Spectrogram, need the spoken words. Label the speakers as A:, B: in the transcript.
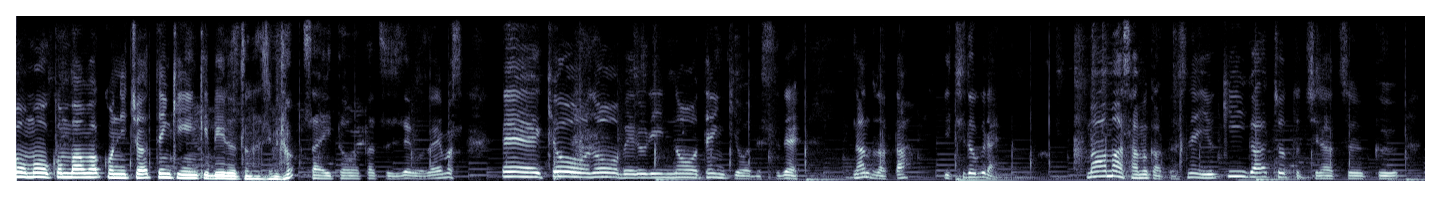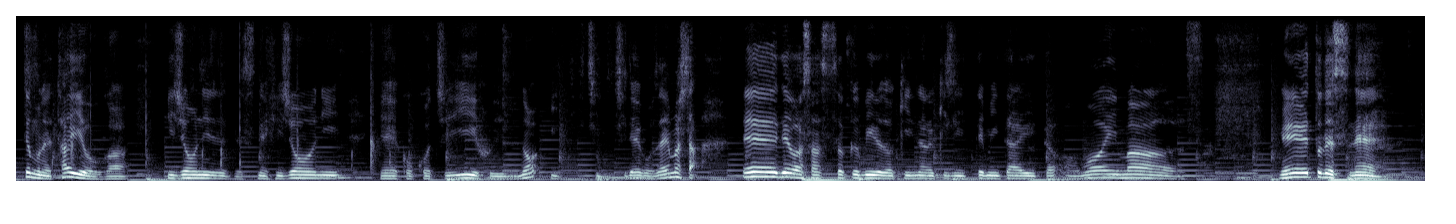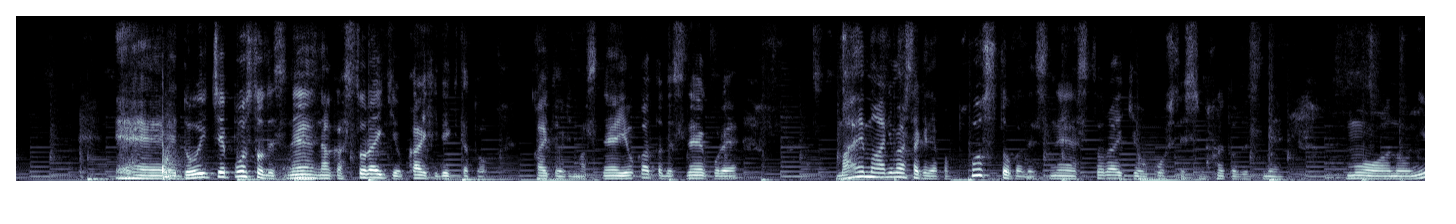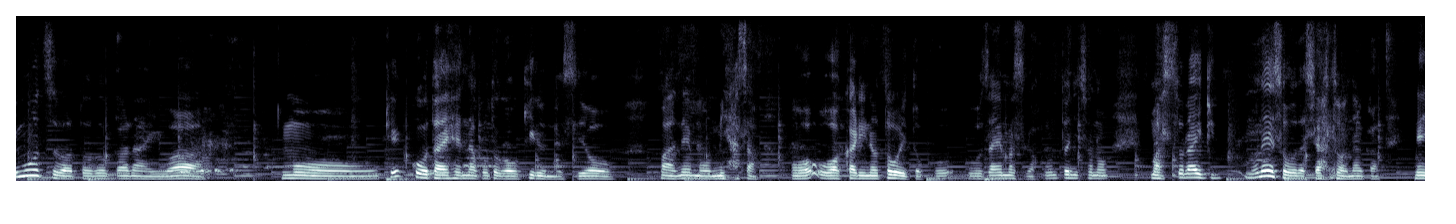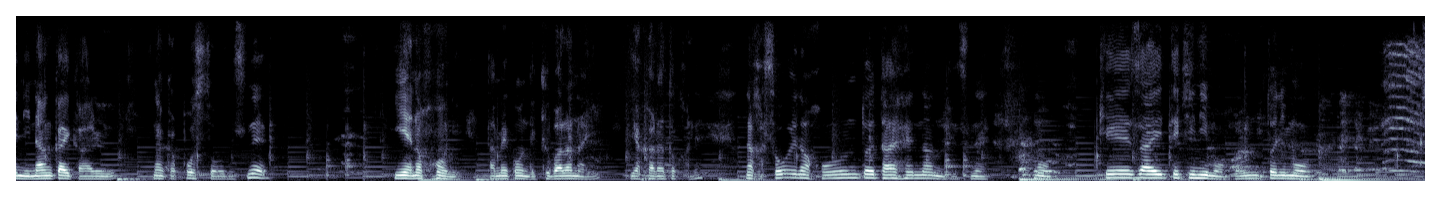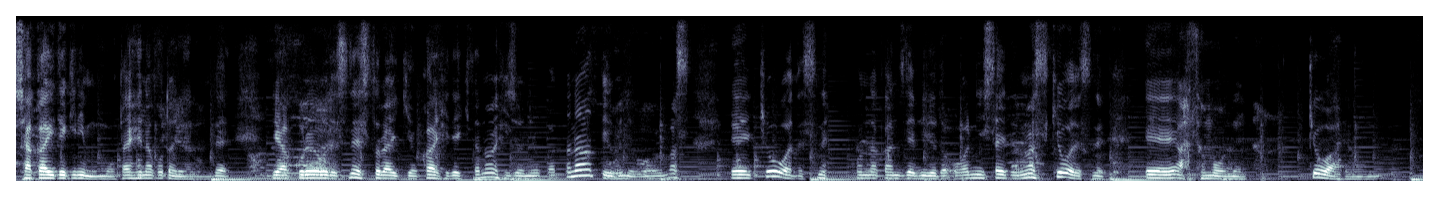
A: どうも、こんばんは、こんにちは。天気元気ビールとなじみの斉藤達治でございます、えー、今日のベルリンの天気はですね、何度だった ?1 度ぐらい。まあまあ寒かったですね。雪がちょっとちらつく。でもね、太陽が非常にですね、非常に、えー、心地いい冬の一日でございました。えー、では早速ビルド気になる記事いってみたいと思います。えーとですね、えー、ドイツェポストですね、なんかストライキを回避できたと書いておりますね。よかったですね、これ。前もありましたけど、やっぱポストがですね、ストライキを起こしてしまうとですね、もうあの荷物は届かないわ、もう結構大変なことが起きるんですよ。まあね、もう皆さんお分かりの通りとございますが、本当にその、まあ、ストライキもね、そうだし、あとはなんか年に何回かあるなんかポストをですね、家の方に溜め込んで配らない輩とかね、なんかそういうのは本当に大変なんですね。もう経済的にも本当にもう社会的にももう大変なことになるので、いや、これをですね、ストライキを回避できたのは非常に良かったなというふうに思います。えー、今日はですね、こんな感じでビルド終わりにしたいと思います。今日はですね、えー、あのもうね、今日はあの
